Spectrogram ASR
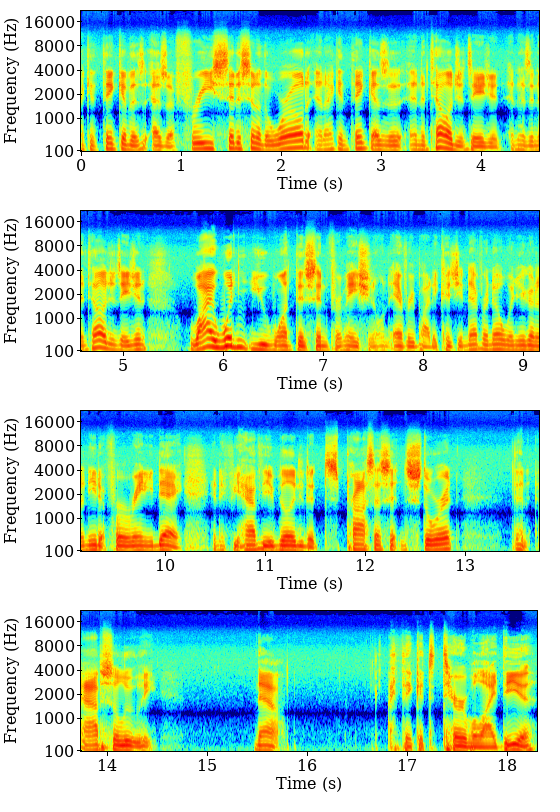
I can think of as, as a free citizen of the world, and I can think as a, an intelligence agent. And as an intelligence agent, why wouldn't you want this information on everybody? Because you never know when you're going to need it for a rainy day. And if you have the ability to process it and store it, then absolutely. Now, I think it's a terrible idea.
